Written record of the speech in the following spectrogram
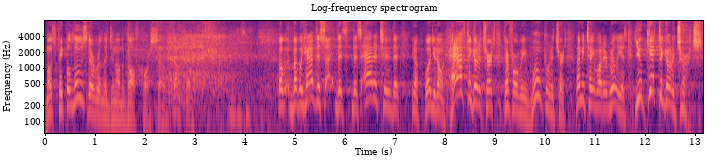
Most people lose their religion on the golf course, so don't go. But, but we have this, this, this attitude that, you know, well, you don't have to go to church, therefore we won't go to church. Let me tell you what it really is. You get to go to church.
